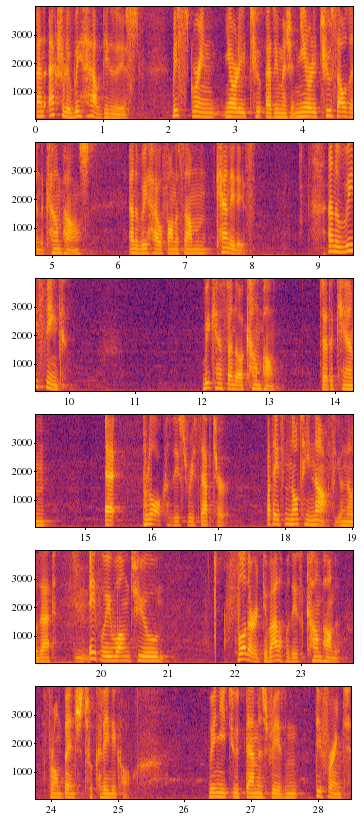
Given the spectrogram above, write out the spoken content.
And actually, we have did this. We screened nearly two, as you mentioned, nearly 2,000 compounds, and we have found some candidates. And we think we can find a compound that can uh, block this receptor, but it's not enough. You know that. Mm. If we want to further develop this compound from bench to clinical, we need to demonstrate different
